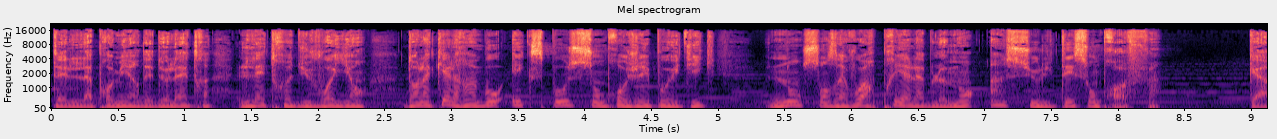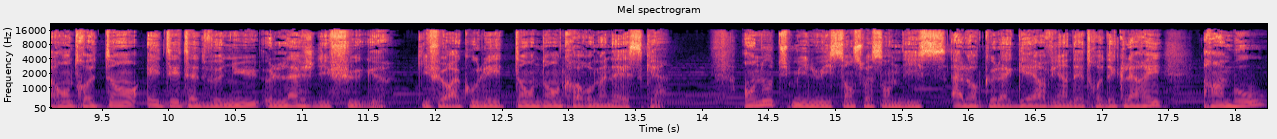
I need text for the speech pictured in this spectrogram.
telle la première des deux lettres, Lettre du voyant, dans laquelle Rimbaud expose son projet poétique, non sans avoir préalablement insulté son prof. Car entre-temps était advenu l'âge des fugues, qui fera couler tant d'encre romanesque. En août 1870, alors que la guerre vient d'être déclarée, Rimbaud,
